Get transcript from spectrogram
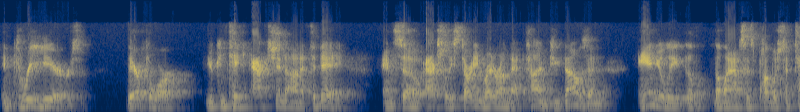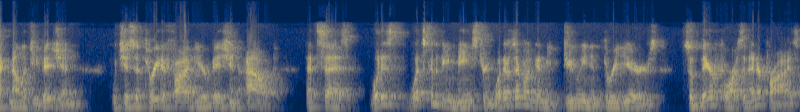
in three years. Therefore, you can take action on it today. And so, actually, starting right around that time, 2000, annually, the, the labs has published a technology vision, which is a three to five year vision out that says what is what's going to be mainstream what is everyone going to be doing in three years so therefore as an enterprise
